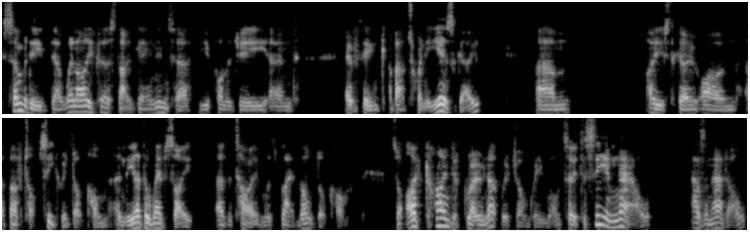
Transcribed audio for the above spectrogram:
Somebody that when I first started getting into ufology and everything about 20 years ago, um, I used to go on abovetopsecret.com and the other website at the time was blackvault.com. So I've kind of grown up with John Greenewald. So to see him now as an adult,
